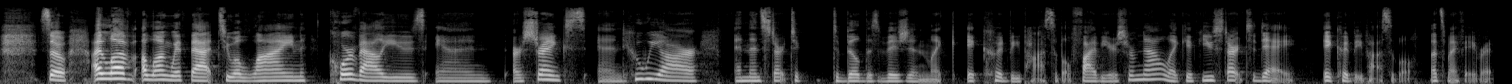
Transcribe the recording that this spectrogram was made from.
so I love, along with that, to align core values and our strengths and who we are, and then start to to build this vision like it could be possible five years from now. Like if you start today it could be possible. That's my favorite.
